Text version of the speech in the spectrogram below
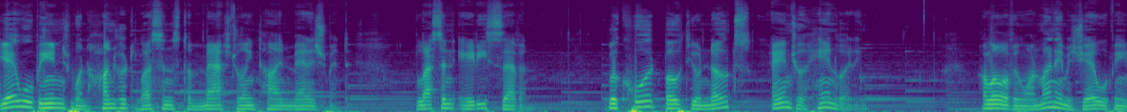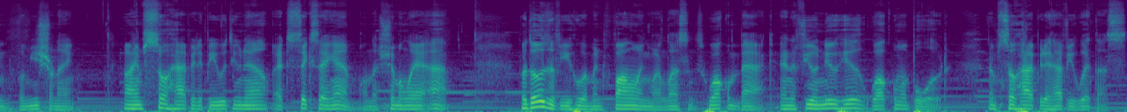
Ye Wubin's 100 Lessons to Mastering Time Management. Lesson 87. Record both your notes and your handwriting. Hello everyone, my name is Ye Wu Bin from Yishaneng. I am so happy to be with you now at 6 a.m. on the Ximalaya app. For those of you who have been following my lessons, welcome back, and if you're new here, welcome aboard. I'm so happy to have you with us.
